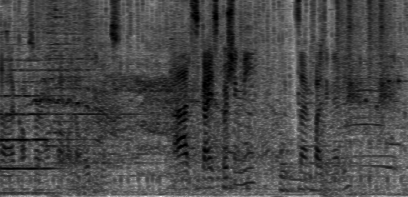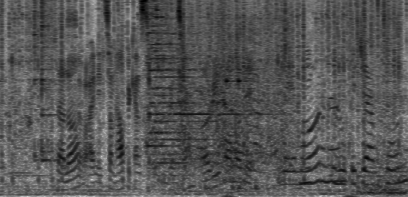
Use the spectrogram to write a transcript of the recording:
Ah, uh, Kongsar. Oh, oh no, Urban wins. Ah, this guy is pushing me, so I'm fighting heavy. So I need some help against the Organ guns. معمار علوف جمع کن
